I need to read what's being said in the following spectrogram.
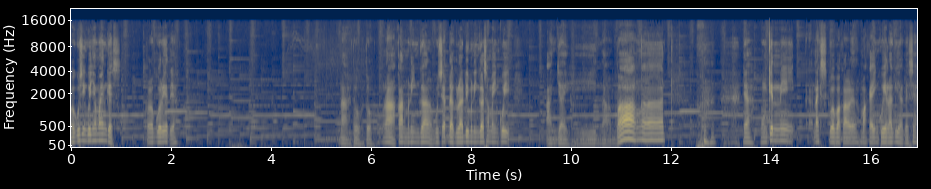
Bagus inquisinya main guys kalau gue lihat ya. Nah tuh tuh. Nah kan meninggal. Buset dah gladi meninggal sama Inkui anjay hina banget. Ya mungkin nih next gue bakal pakai Inkui lagi ya guys ya.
